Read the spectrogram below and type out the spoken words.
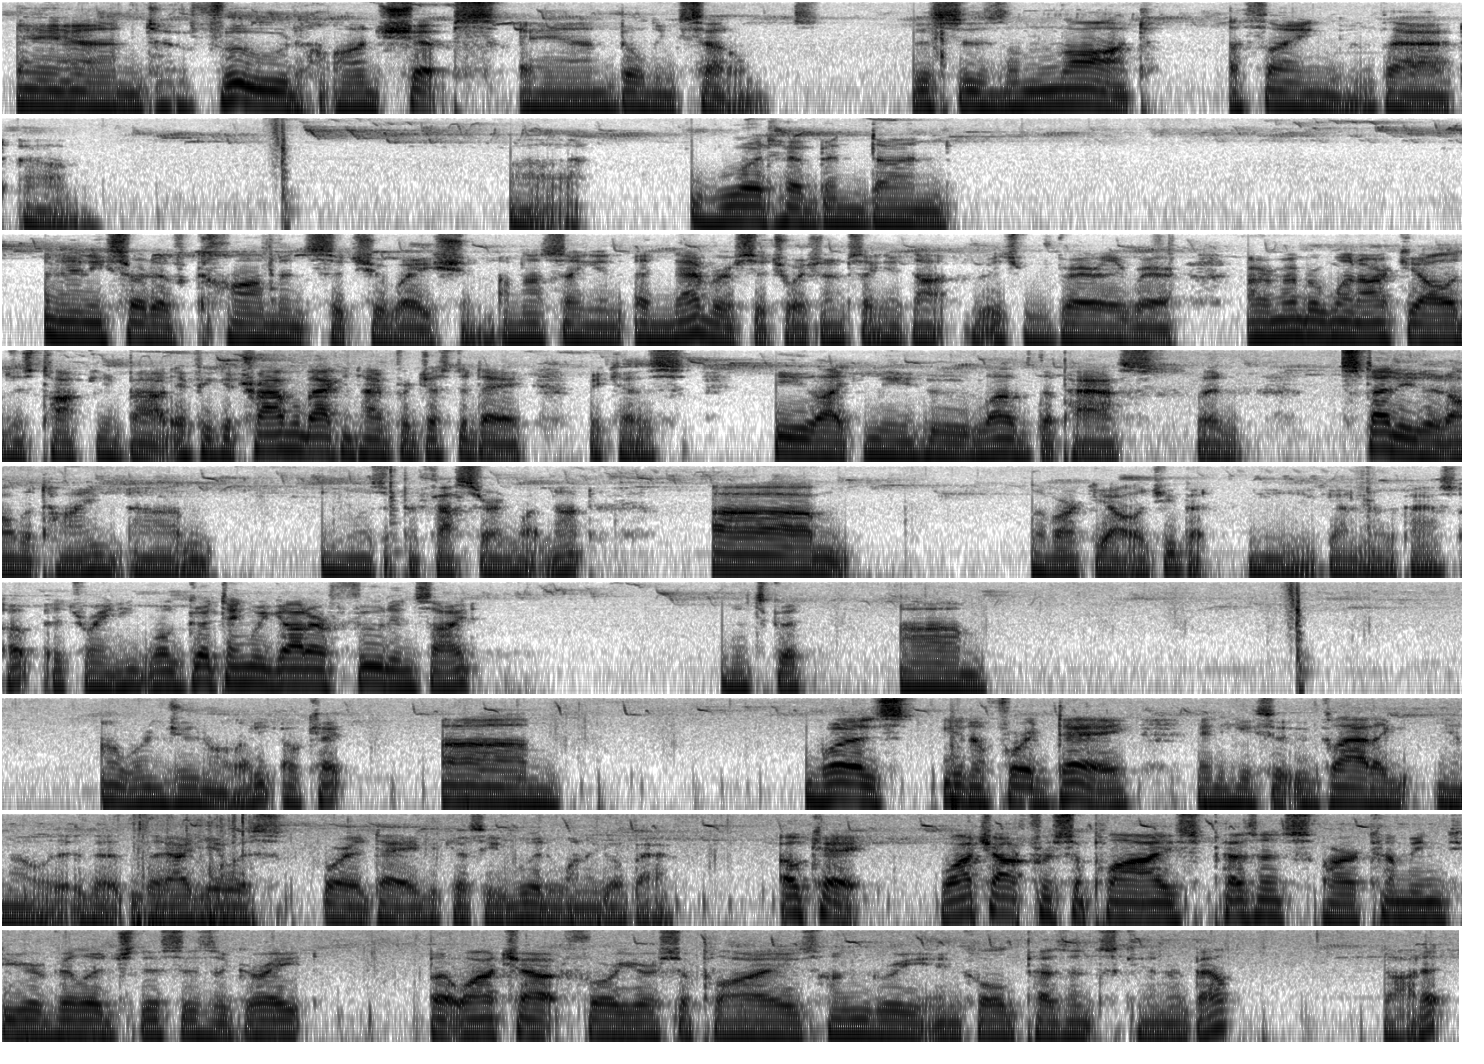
and food on ships and building settlements. This is not a thing that um, uh, would have been done in any sort of common situation. I'm not saying in a never situation. I'm saying it's not. It's very rare. I remember one archaeologist talking about if he could travel back in time for just a day, because he, like me, who loved the past and studied it all the time, um, and was a professor and whatnot. Um, of archaeology, but you got another pass. Oh, it's raining. Well, good thing we got our food inside. That's good. Um, oh, we're in June already. Okay. Um, was you know for a day, and he's glad I you know the the idea was for a day because he would want to go back. Okay, watch out for supplies. Peasants are coming to your village. This is a great but watch out for your supplies. Hungry and cold peasants can rebel. Got it.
